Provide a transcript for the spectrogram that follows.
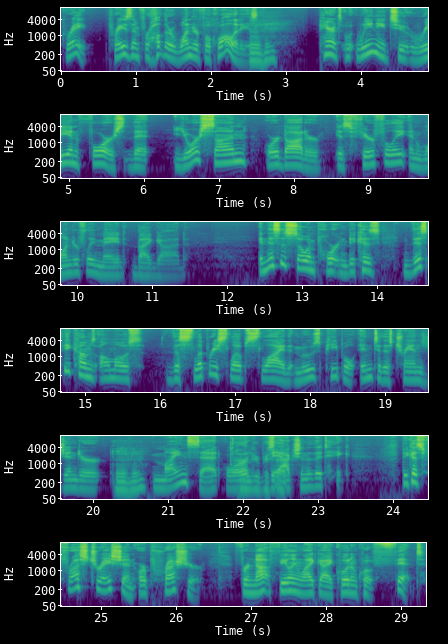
great. Praise them for all their wonderful qualities. Mm-hmm. Parents, we need to reinforce that your son or daughter is fearfully and wonderfully made by God. And this is so important because this becomes almost the slippery slope slide that moves people into this transgender mm-hmm. mindset or 100%. the action that they take. Because frustration or pressure for not feeling like I quote unquote fit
